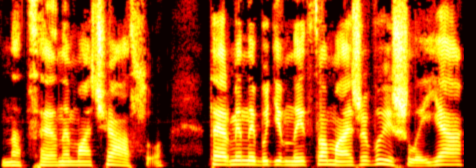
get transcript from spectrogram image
на це нема часу. Терміни будівництва майже вийшли. Я,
